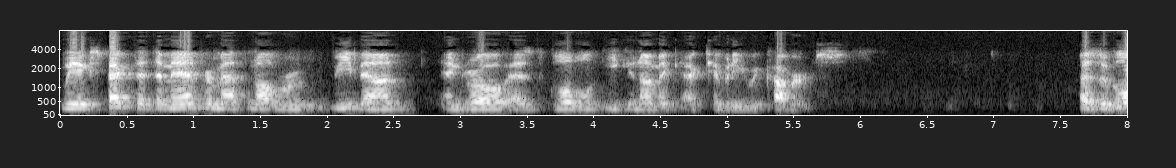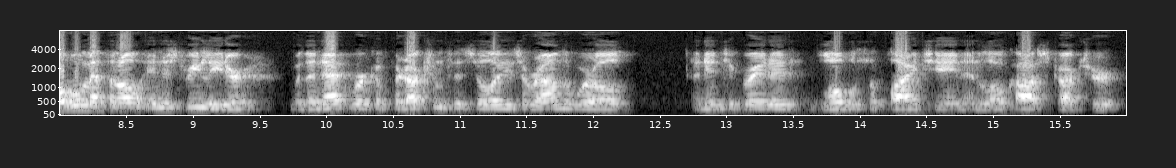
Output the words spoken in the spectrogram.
We expect that demand for methanol will rebound and grow as global economic activity recovers. As a global methanol industry leader with a network of production facilities around the world, an integrated global supply chain, and low-cost structure,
